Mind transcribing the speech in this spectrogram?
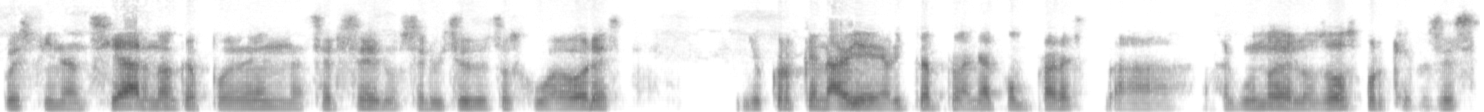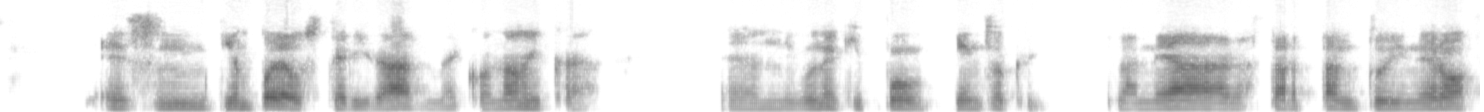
pues financiar, ¿no? Que pueden hacerse los servicios de estos jugadores. Yo creo que nadie ahorita planea comprar a alguno de los dos porque pues es, es un tiempo de austeridad económica. En ningún equipo pienso que planea gastar tanto dinero,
